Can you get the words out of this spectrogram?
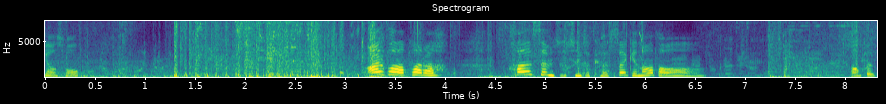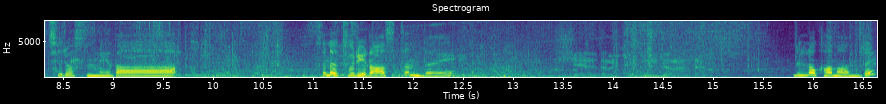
녀석. 아이고, 아파라. 카은쌤 진짜 개세긴 하다. 빵백 지렸습니다. 근데 둘이 라스트인데? 밀러 가면 안 돼?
